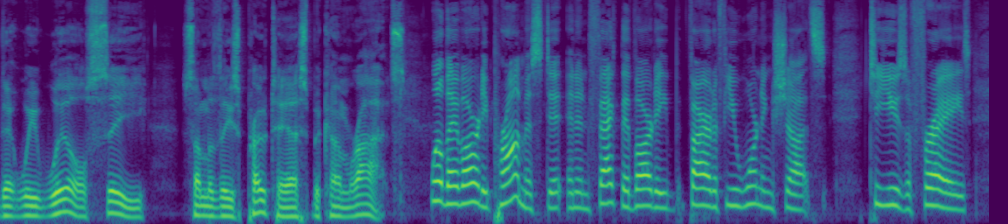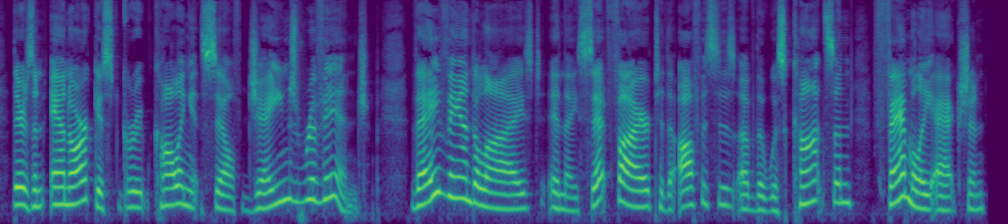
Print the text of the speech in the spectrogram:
that we will see some of these protests become riots. Well, they've already promised it. And in fact, they've already fired a few warning shots, to use a phrase. There's an anarchist group calling itself Jane's Revenge. They vandalized and they set fire to the offices of the Wisconsin Family Action,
